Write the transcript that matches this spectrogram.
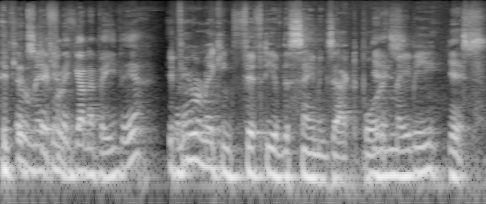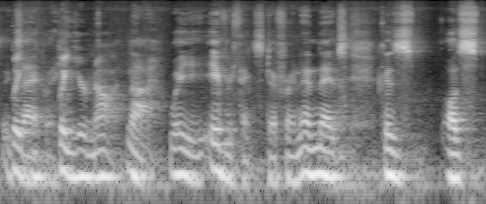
If you it's making- definitely going to be there. If you were making 50 of the same exact board, Yes. maybe. Yes, But- exactly. But, you're not. No, we everything's different, and that's because I was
